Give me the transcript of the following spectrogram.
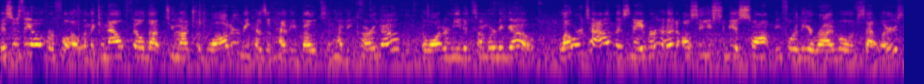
This was the overflow. When the canal filled up too much with water because of heavy boats and heavy cargo, the water needed somewhere to go. Lower Town, this neighborhood, also used to be a swamp before the arrival of settlers.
